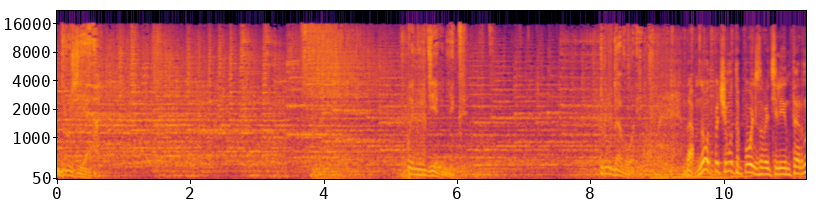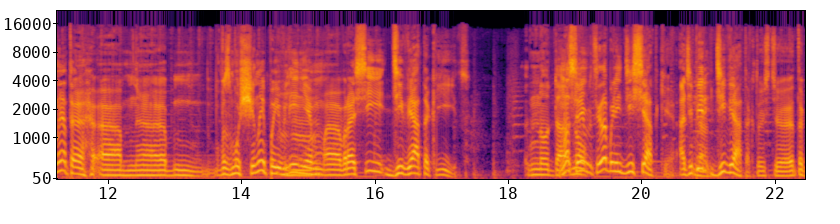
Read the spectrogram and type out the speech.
друзья. Понедельник. Трудовой. Да, ну вот почему-то пользователи интернета э, э, возмущены появлением э, в России девяток яиц. Ну У да. нас ну, всегда- были десятки, а теперь Да. девяток. То есть э, это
